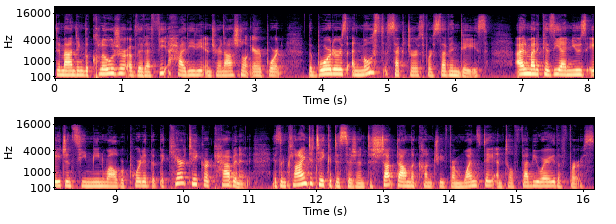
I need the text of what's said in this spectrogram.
demanding the closure of the Rafiq Hariri International Airport, the borders, and most sectors for seven days. Al Markazia news agency meanwhile reported that the caretaker cabinet is inclined to take a decision to shut down the country from Wednesday until February the 1st.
